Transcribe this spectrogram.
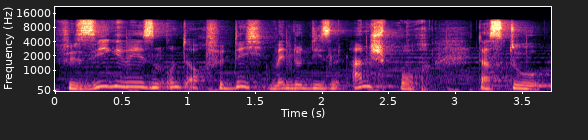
für sie gewesen und auch für dich, wenn du diesen Anspruch, dass du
